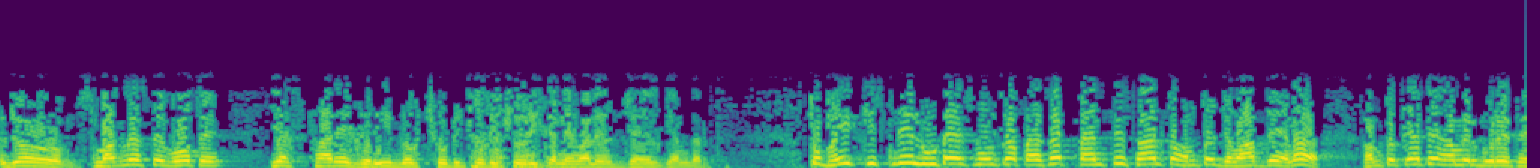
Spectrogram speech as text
جو اسمگلر تھے وہ تھے یا سارے غریب لوگ چھوٹی چھوٹی چوری کرنے والے جیل کے اندر تھے۔ تو بھائی کس نے لوٹا اس ملک کا پیسہ؟ پینتیس سال تو ہم تو جواب دیں نا۔ ہم تو کہتے ہیں عامر برے تھے۔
